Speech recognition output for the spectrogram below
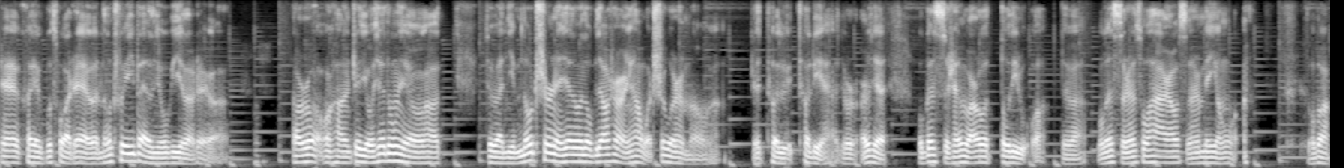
这个可以不错，这个能吹一辈子牛逼了。这个，到时候我靠，这有些东西我靠，对吧？你们都吃那些东西都不叫事儿，你看我吃过什么？我靠，这特厉特厉害，就是而且我跟死神玩过斗地主，对吧？我跟死神梭哈，然后死神没赢我，多棒，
